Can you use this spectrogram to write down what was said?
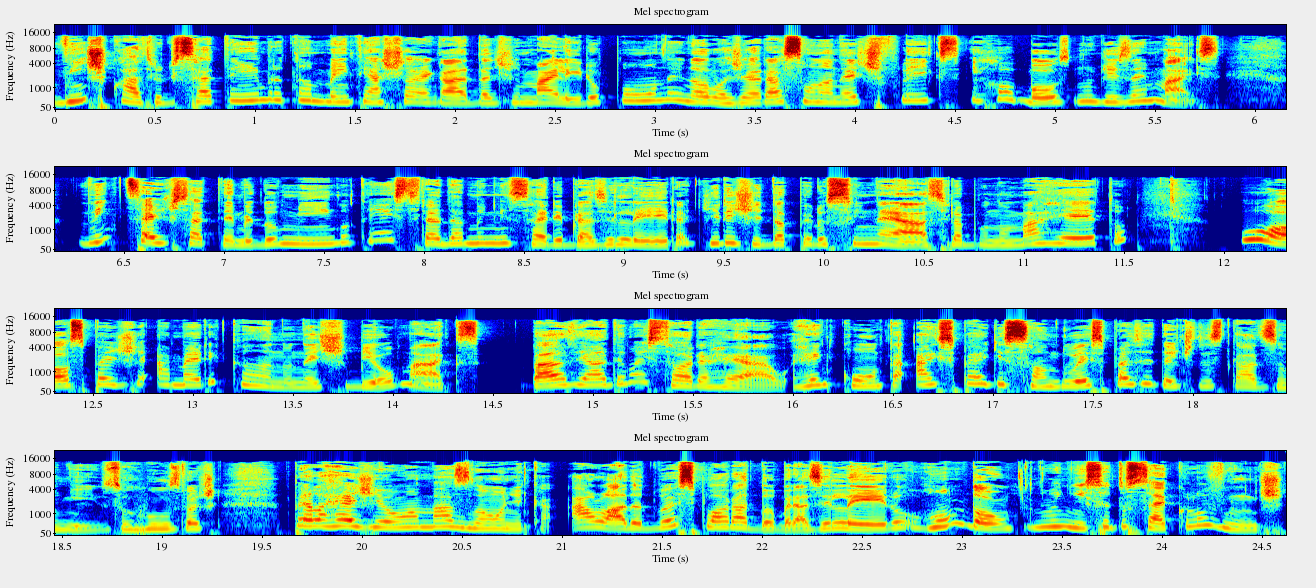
24 de setembro também tem a chegada de My Little Pony, nova geração na Netflix e robôs não dizem mais. 26 de setembro, domingo, tem a estreia da minissérie brasileira, dirigida pelo cineasta Bruno Marreto, O Hóspede Americano, na HBO Max. Baseada em uma história real, reenconta a expedição do ex-presidente dos Estados Unidos, Roosevelt, pela região amazônica, ao lado do explorador brasileiro Rondon, no início do século XX.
